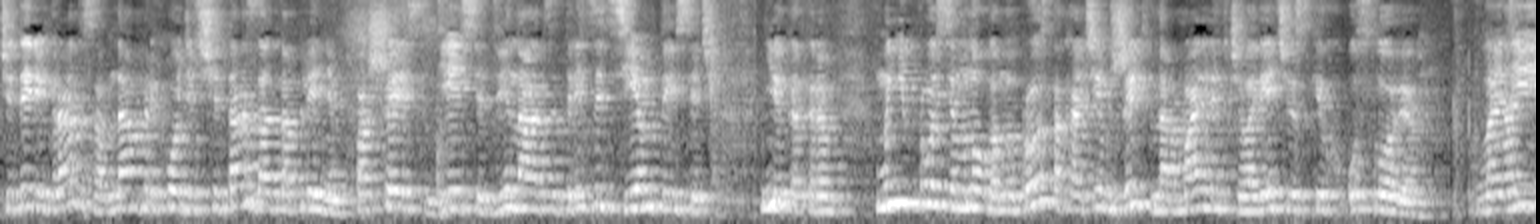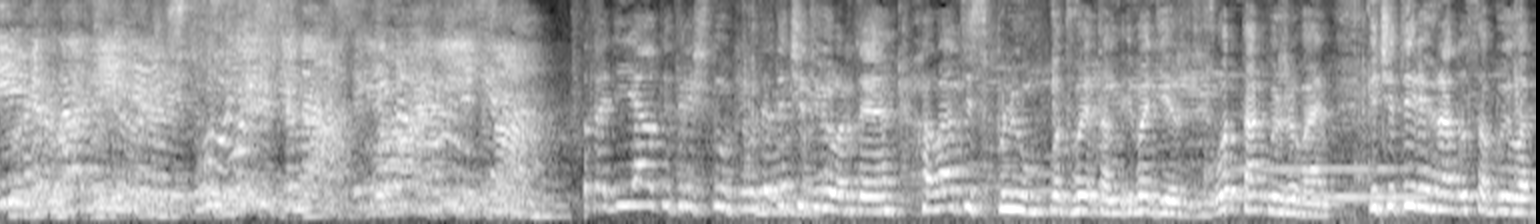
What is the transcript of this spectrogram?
4 градусов нам приходят счета за отопление по 6, 10, 12, 37 тысяч некоторым. Мы не просим много, мы просто хотим жить в нормальных человеческих условиях. Владимир Владимирович, услышьте нас и помогите нам! Вот одеялки три штуки, вот это четвертое. Халаты сплю вот в этом и в одежде. Вот так выживаем. И 4 градуса было,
